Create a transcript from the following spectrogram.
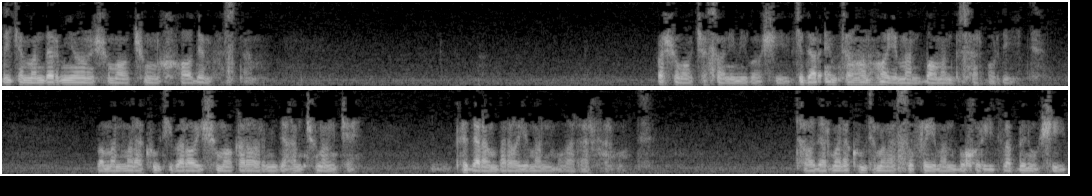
لیکن من در میان شما چون خادم هستم. و شما کسانی می باشید که در امتحانهای من با من به سر بردید. و من ملکوتی برای شما قرار می دهم چنان که پدرم برای من مقرر فرمود. تا در ملکوت من از سفره من بخورید و بنوشید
